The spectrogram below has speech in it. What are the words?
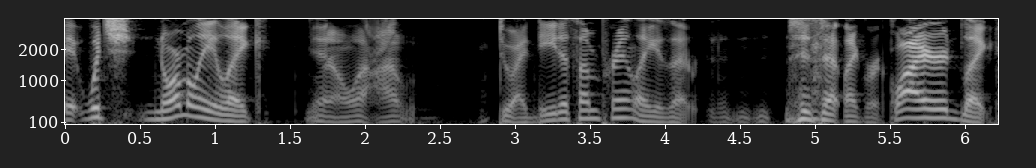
it, which normally like you know I, do I need a thumbprint? Like is that is that like required? Like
